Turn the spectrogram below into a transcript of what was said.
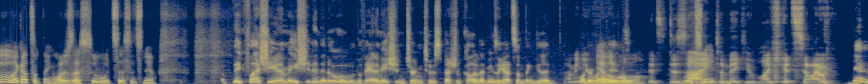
Ooh, I got something. What is this? Ooh, what's this? It's new. A big flashy animation, and then oh, the animation turned to a special color. That means I got something good. I mean, Wonder you're- what yeah, it is. ooh. it's designed neat. to make you like it, so I would. Yeah.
